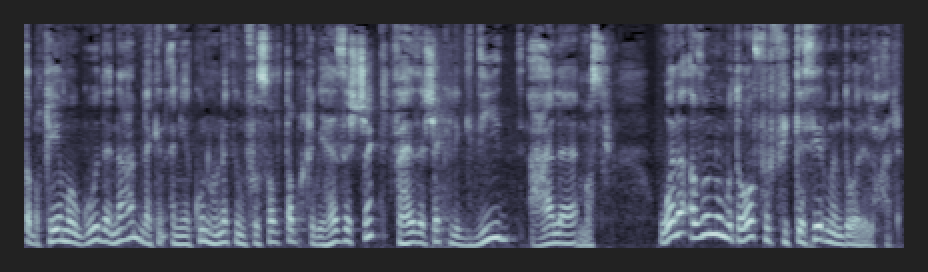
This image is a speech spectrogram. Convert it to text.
طبقية موجودة نعم لكن أن يكون هناك انفصال طبقي بهذا الشكل فهذا شكل جديد على مصر. ولا أظن متوفر في كثير من دول العالم.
